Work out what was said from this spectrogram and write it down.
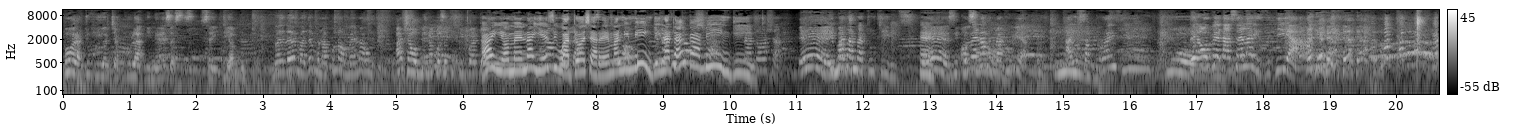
bora tu hiyo chakula inaweza saidia mtu. Mnakula omena huku. hata omena kwanza tukipata. Ai omena yezi watosha rema ni mingi nataka mingi. Eh, imagine two tins. eh, ziko Omena mnatumia. I surprise you. The omena seller is here.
